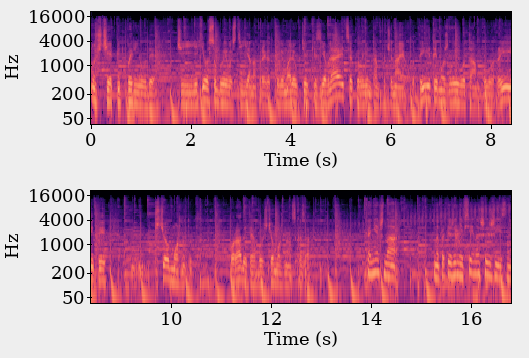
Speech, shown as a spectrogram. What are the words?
ну ще підперіоди? Чи які особливості є, наприклад, коли малюк тільки з'являється, коли він там починає ходити, можливо, там говорити. Що можна тут порадити або що можна сказати? Конечно, на протяжении всей нашей жизни,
